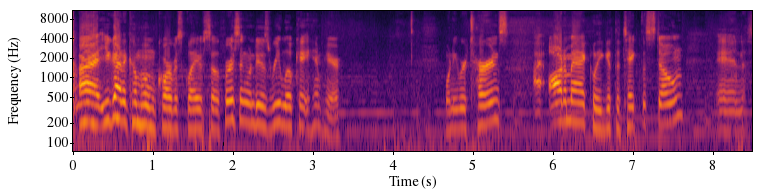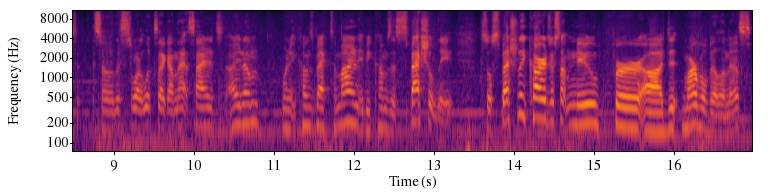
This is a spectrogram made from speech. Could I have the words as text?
All right, you gotta come home, Corvus Glaive. So the first thing I'm gonna do is relocate him here. When he returns, I automatically get to take the stone, and so this is what it looks like on that side. It's an item. When it comes back to mine, it becomes a specialty. So specialty cards are something new for uh, Marvel Villainous,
